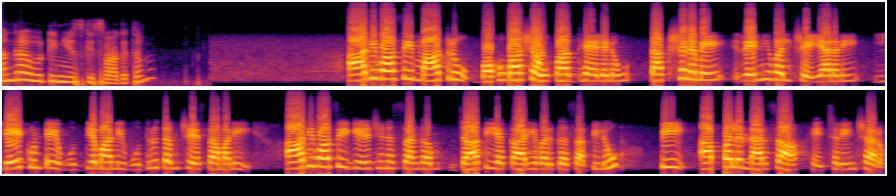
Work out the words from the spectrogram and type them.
ఆంధ్ర ఊటీ న్యూస్కి స్వాగతం. ఆదివాసీ మాతృ బహుభాష ఉపాధ్యాయులను తక్షణమే రెన్యువల్ చేయాలని లేకుంటే ఉద్యమాన్ని ఉధృతం చేస్తామని ఆదివాసీ గిరిజన సంఘం జాతీయ కార్యవర్గ సభ్యులు పి అప్పల నర్సా హెచ్చరించారు.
